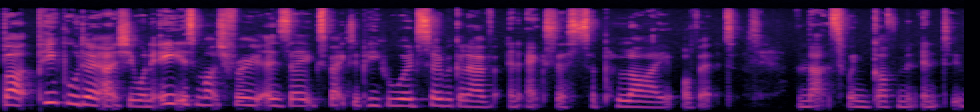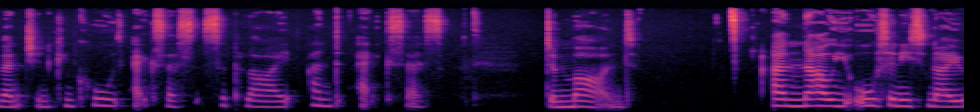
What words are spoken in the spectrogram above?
But people don't actually want to eat as much fruit as they expected people would, so we're going to have an excess supply of it. And that's when government intervention can cause excess supply and excess demand. And now you also need to know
